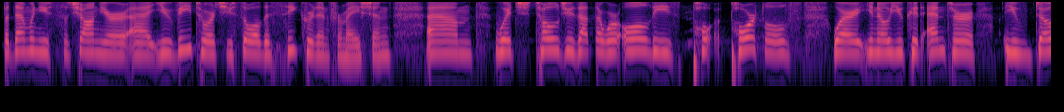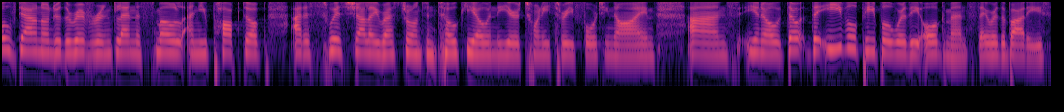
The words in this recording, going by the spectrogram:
But then when you shone your uh, UV torch, you saw all this secret information, um, which told you that there were all these po portals where you know you could enter. You dove down under the river in Glenasmole, and you popped up at a Swiss chalet restaurant restaurant in Tokyo in the year 2349. And, you know, the, the evil people were the augments, they were the bodies.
